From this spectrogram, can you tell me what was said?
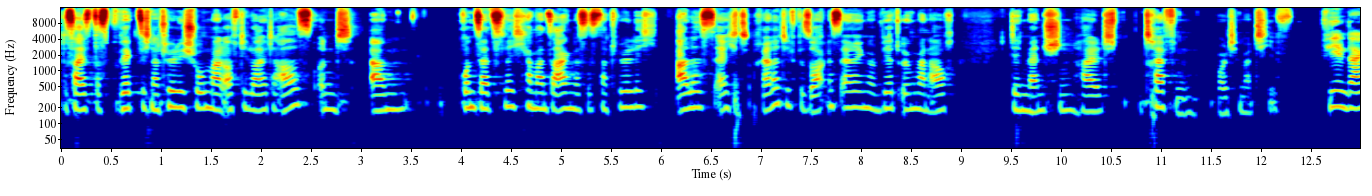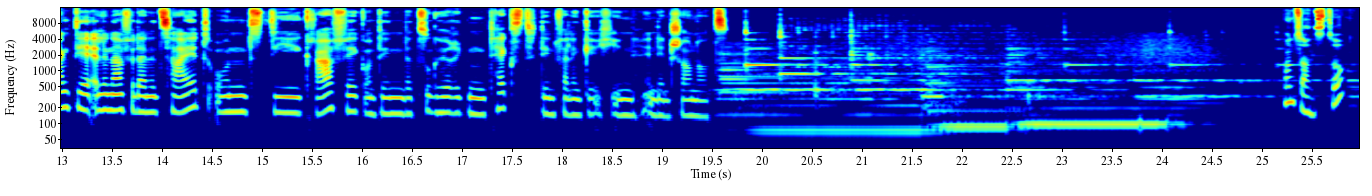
Das heißt, das wirkt sich natürlich schon mal auf die Leute aus. Und ähm, grundsätzlich kann man sagen, das ist natürlich alles echt relativ besorgniserregend und wird irgendwann auch den Menschen halt treffen, ultimativ. Vielen Dank dir, Elena, für deine Zeit und die Grafik und den dazugehörigen Text, den verlinke ich Ihnen in den Show Notes. Und sonst so?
